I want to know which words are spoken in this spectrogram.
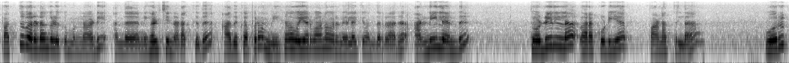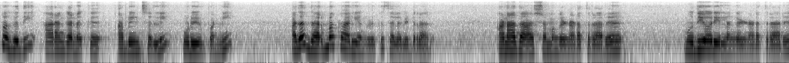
பத்து வருடங்களுக்கு முன்னாடி அந்த நிகழ்ச்சி நடக்குது. அதுக்கப்புறம் மிக உயர்வான ஒரு நிலைக்கு வந்துடுறாரு. அன்னிலேருந்து தொழிலில் வரக்கூடிய பணத்தில் ஒரு பகுதி அரங்கனுக்கு அப்படின்னு சொல்லி முடிவு பண்ணி அதை தர்ம காரியங்களுக்கு செலவிடுறாரு. அநாத ஆசிரமங்கள் நடத்துகிறாரு முதியோர் இல்லங்கள் நடத்துகிறாரு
